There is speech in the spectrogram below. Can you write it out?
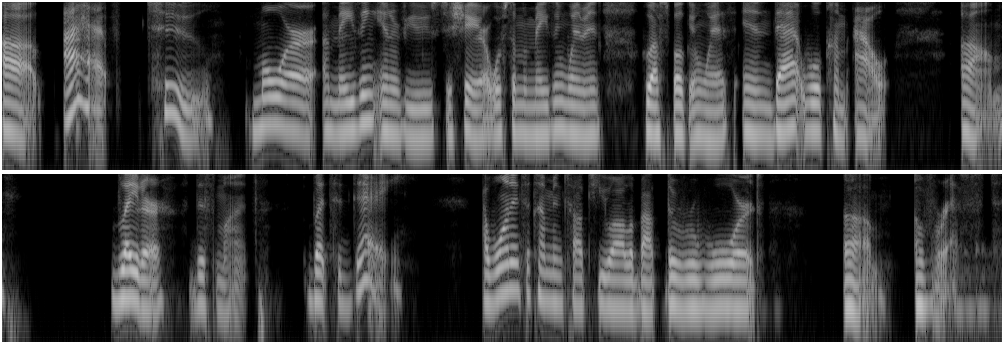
Uh, I have two more amazing interviews to share with some amazing women who I've spoken with, and that will come out um, later this month. But today, I wanted to come and talk to you all about the reward um, of rest.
